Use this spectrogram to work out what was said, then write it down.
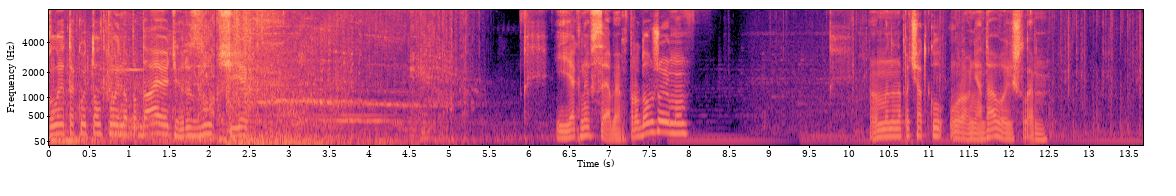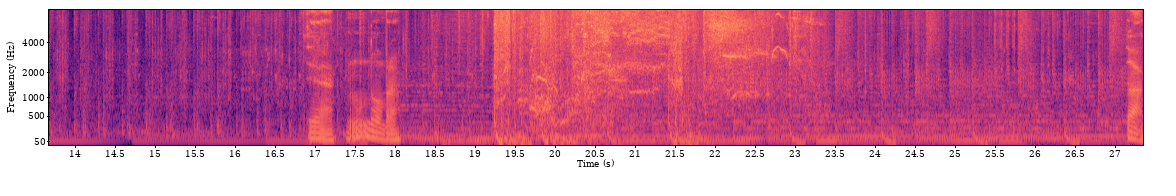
Коли такою толпою нападають, гризуть, чи як. Як не в себе. Продовжуємо. Ми не на початку уровня, да, вийшли. Так, ну добре. Так,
